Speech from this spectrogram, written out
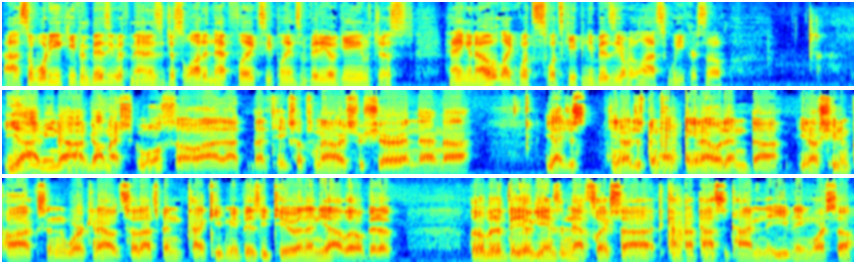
Uh, so what are you keeping busy with, man? Is it just a lot of Netflix? Are you playing some video games? Just hanging out? Like what's what's keeping you busy over the last week or so? Yeah, I mean, uh, I've got my school, so uh, that that takes up some hours for sure. And then, uh, yeah, just you know, just been hanging out and uh, you know, shooting pucks and working out. So that's been kind of keeping me busy too. And then, yeah, a little bit of a little bit of video games and Netflix uh, to kind of pass the time in the evening more so.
